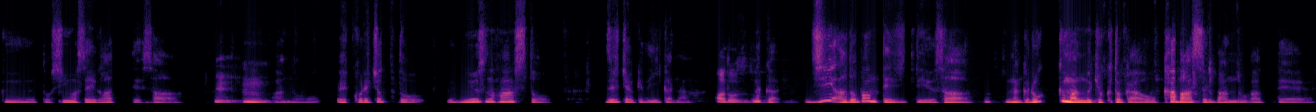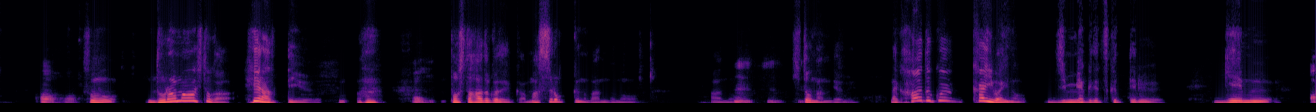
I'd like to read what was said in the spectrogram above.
クと親和性があってさ、うん。うん。あの、え、これちょっとニュースの話とずれちゃうけどいいかな。あ、どうぞ。なんか、G アドバンテージっていうさ、なんかロックマンの曲とかをカバーするバンドがあって、ほうほそのドラマーの人がヘラっていううんポストハードコアというか、マスロックのバンドの、あの、うんうん。人なんだよね。なんかハードコア界隈の人脈で作ってるゲーム、あ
